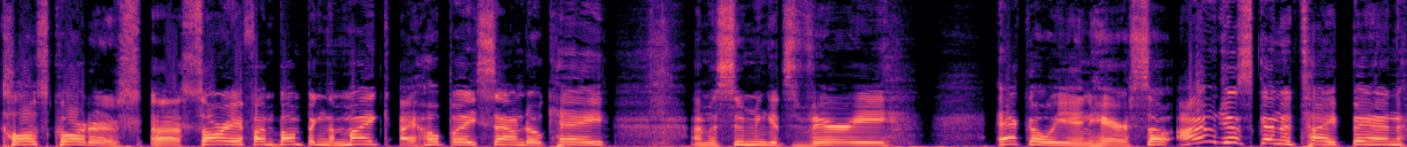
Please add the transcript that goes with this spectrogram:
close quarters. Uh, sorry if I'm bumping the mic. I hope I sound okay. I'm assuming it's very echoey in here. So I'm just going to type in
